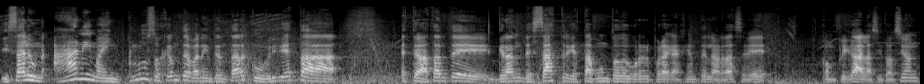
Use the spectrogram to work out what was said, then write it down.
y sale un ánima incluso, gente, para intentar cubrir esta este bastante gran desastre que está a punto de ocurrir por acá, gente. La verdad se ve complicada la situación.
